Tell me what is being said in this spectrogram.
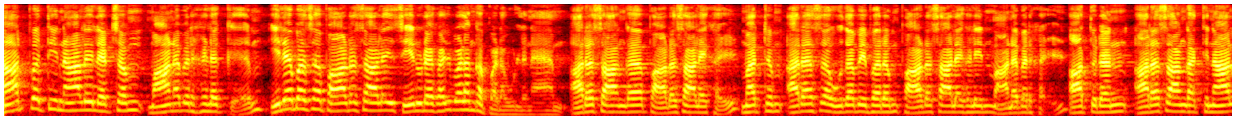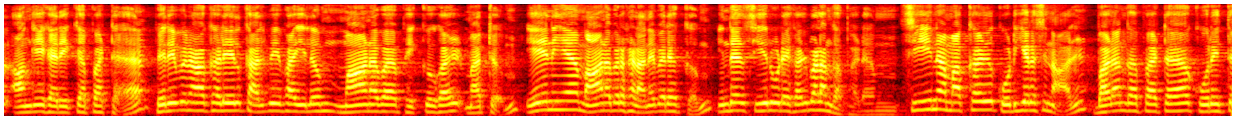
நாற்பத்தி நாலு லட்சம் மாணவர்களுக்கு இலவச பாடசாலை சீருடைகள் வழங்கப்பட உள்ளன. அரசாங்க பாடசாலைகள் மற்றும் அரச உதவி பெறும் பாடசாலைகளின் மாணவர்கள் அத்துடன் அரசாங்கத்தினால் அங்கீகரிக்கப்பட்ட பிரிவினாக்களில் கல்வி பயிலும் மாணவ பிக்குகள் மற்றும் ஏனைய மாணவர்கள் அனைவருக்கும் இந்த சீருடைகள் வழங்கப்படும். சீன மக்கள் குடியரசினால் வழங்கப்பட்ட குறித்த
